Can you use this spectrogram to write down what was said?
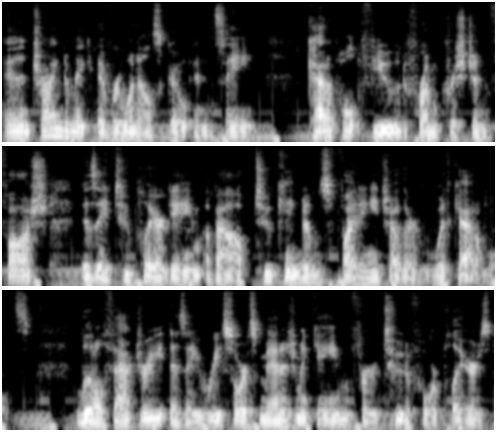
and trying to make everyone else go insane. Catapult Feud from Christian Foch is a two-player game about two kingdoms fighting each other with catapults. Little Factory is a resource management game for two to four players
